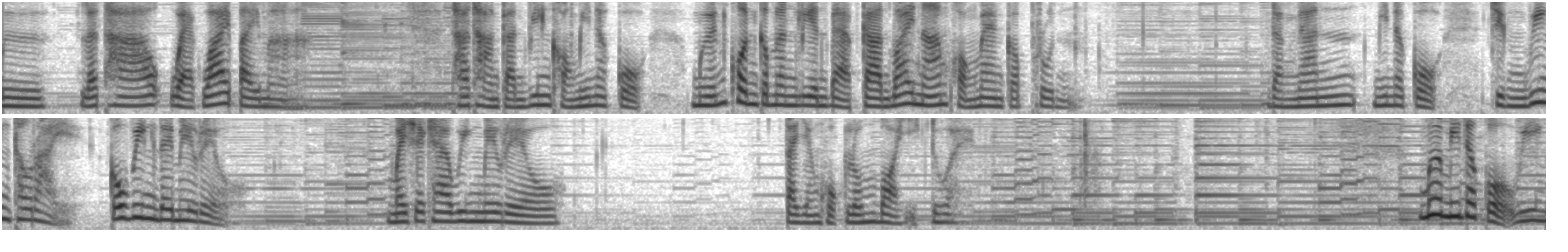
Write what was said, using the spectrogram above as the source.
มือและเท้าแหวกว่ายไปมาท่าทางการวิ่งของมินาโกะเหมือนคนกำลังเรียนแบบการว่ายน้ำของแมงกะพรุน ดังนั้นมินาโกะจึงวิ่งเท่าไหร่ ก็วิ่งได้ไม่เร็ว ไม่ใช่แค่วิ่งไม่เร็ว แต่ยังหกล้มบ่อยอีกด้วย เมื่อมินาโกะวิ่ง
